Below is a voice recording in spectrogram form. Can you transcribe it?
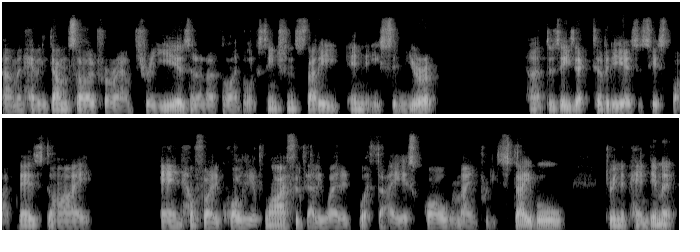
um, and having done so for around three years in an open label extension study in Eastern Europe, uh, disease activity as assessed by BASDAI and health-related quality of life evaluated with the AS-QOL remained pretty stable during the pandemic.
